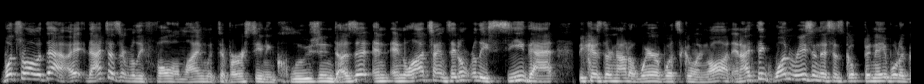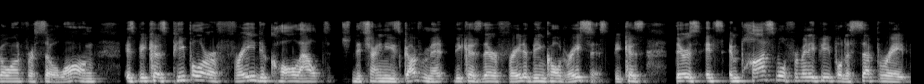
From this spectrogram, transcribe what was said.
what's wrong with that? That doesn't really fall in line with diversity and inclusion, does it? And, and a lot of times they don't really see that because they're not aware of what's going on. And I think one reason this has go, been able to go on for so long is because people are afraid to call out the Chinese government because they're afraid of being called racist. Because there's it's impossible for many people to separate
